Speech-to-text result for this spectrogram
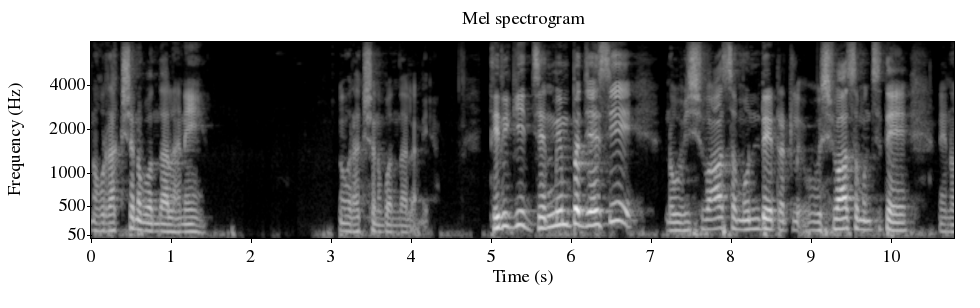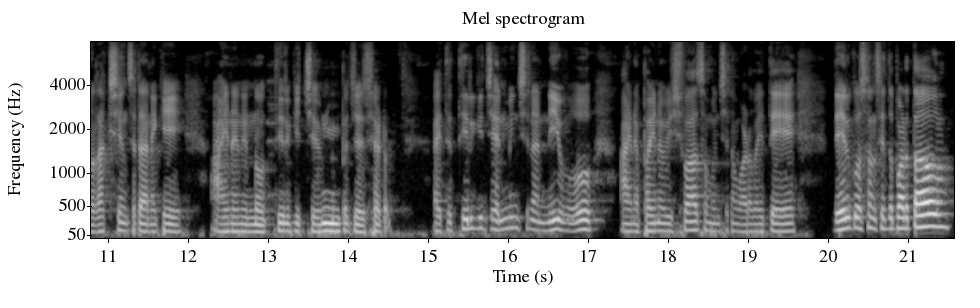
నువ్వు రక్షణ పొందాలని. నువ్వు రక్షణ పొందాలని. తిరిగి జన్మింపజేసి నువ్వు విశ్వాసం ఉండేటట్లు విశ్వాసం ఉంచితే నేను రక్షించడానికి ఆయన నిన్ను తిరిగి జన్మింపజేశాడు. అయితే తిరిగి జన్మించిన నీవు ఆయన పైన విశ్వాసం ఉంచిన వాడవైతే దేనికోసం సిద్ధపడతావు?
